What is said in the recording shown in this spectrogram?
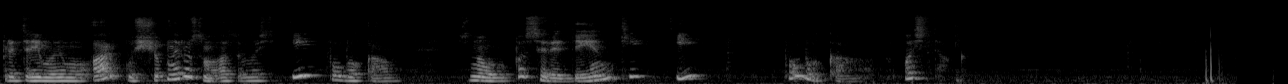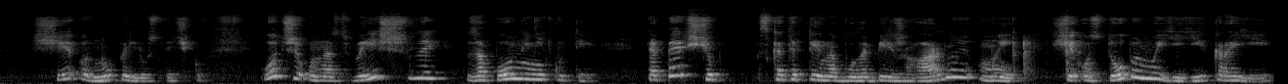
притримуємо арку, щоб не розмазалось, і по бокам. Знову посерединки і по бокам. Ось так. Ще одну пелюсточку. Отже, у нас вийшли заповнені кути. Тепер, щоб скатертина була більш гарною, ми ще оздобимо її краї.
